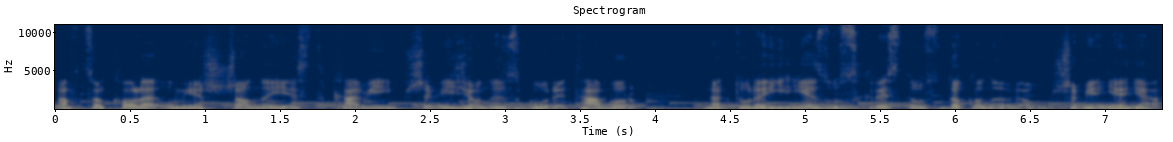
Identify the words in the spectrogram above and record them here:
a w cokole umieszczony jest kamień przywieziony z góry Tabor, na której Jezus Chrystus dokonywał przemienienia.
